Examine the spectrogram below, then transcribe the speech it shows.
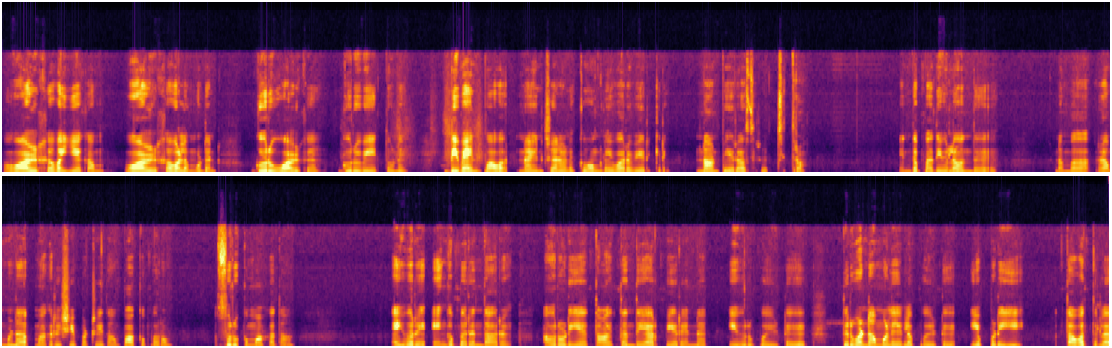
வாழ்க வையகம் வாழ்க வளமுடன். குரு வாழ்க குருவே துணை. டிவைன் பவர் நைன் சேனலுக்கு உங்களை வரவேற்கிறேன். நான் பேராசிரியர் சித்ரா. இந்த பதிவில் வந்து நம்ம ரமண மகரிஷி பற்றி தான் பார்க்க போகிறோம் சுருக்கமாக தான். இவர் எங்கே பிறந்தார்? அவருடைய தாய் தந்தையார் பேர் என்ன? இவர் போயிட்டு திருவண்ணாமலையில் போயிட்டு எப்படி தவத்தில்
